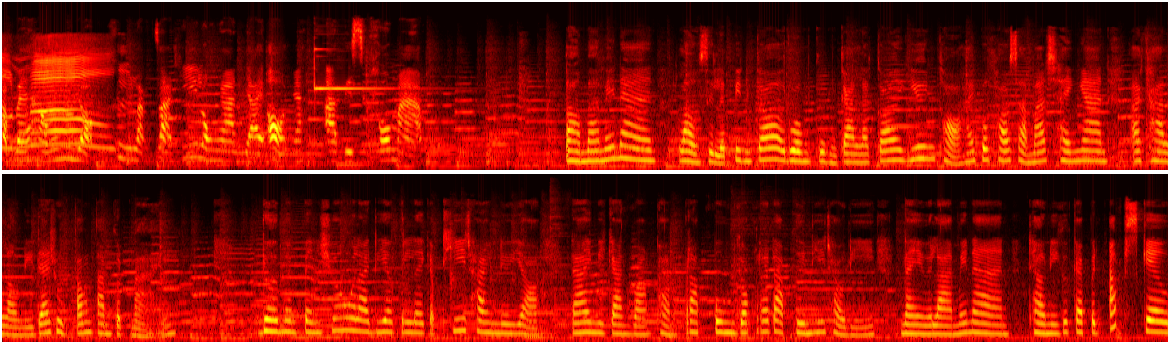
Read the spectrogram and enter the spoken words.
กับแวร์เฮาส์นิวยอร์กคือหลังจากที่โรงงานย้ายออกเนี่ยอาร์ติสเข้ามา ต่อมาไม่นานเหล่าศิลปินก็รวมกลุ่มกัน แล้วก็ยื่นขอให้พวกเขาสามารถใช้งานอาคารเหล่านี้ได้ถูกต้องตามกฎหมาย โดยมันเป็นช่วงเวลาเดียวกันเลยกับที่ทางนิวยอร์กได้มีการวางแผนปรับปรุงยกระดับพื้นที่แถวนี้ ในเวลาไม่นาน แถวนี้ก็กลายเป็น upscale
